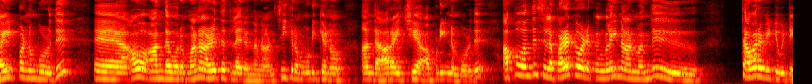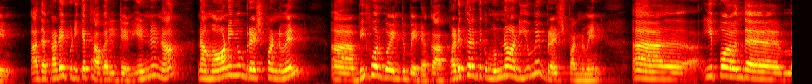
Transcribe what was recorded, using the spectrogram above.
கைட் பண்ணும்பொழுது அந்த ஒரு மன அழுத்தத்தில் இருந்தேன் நான் சீக்கிரம் முடிக்கணும் அந்த ஆராய்ச்சி அப்படின்னும் பொழுது அப்போ வந்து சில பழக்க வழக்கங்களை நான் வந்து தவற விட்டு விட்டேன். அதை கடைப்பிடிக்க தவறிட்டேன். என்னென்னா நான் மார்னிங்கும் ப்ரஷ் பண்ணுவேன் பிஃபோர் கோயிங் டு பெட் க படுக்கிறதுக்கு முன்னாடியுமே ப்ரஷ் பண்ணுவேன். இப்போ இந்த ம,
